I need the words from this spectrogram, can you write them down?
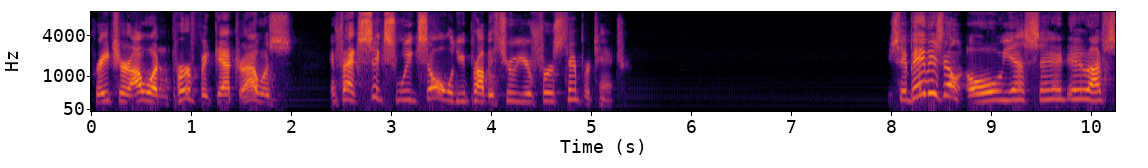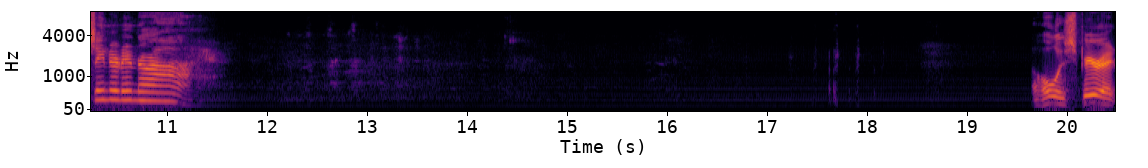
Preacher, I wasn't perfect after I was, in fact, six weeks old. You probably threw your first temper tantrum. You say, babies don't. Oh, yes, they do. I've seen it in their eye. The Holy Spirit,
